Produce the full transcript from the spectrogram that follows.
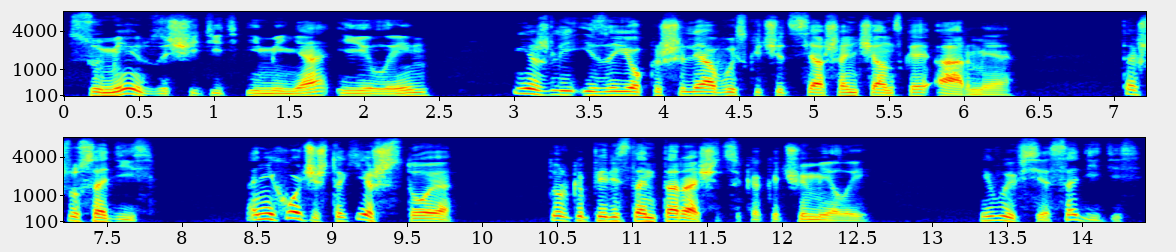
сумеют защитить и меня, и Элейн, нежели из ее кошеля выскочит вся шанчанская армия. Так что садись. А не хочешь, так ешь стоя. Только перестань таращиться, как очумелый. И вы все садитесь».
